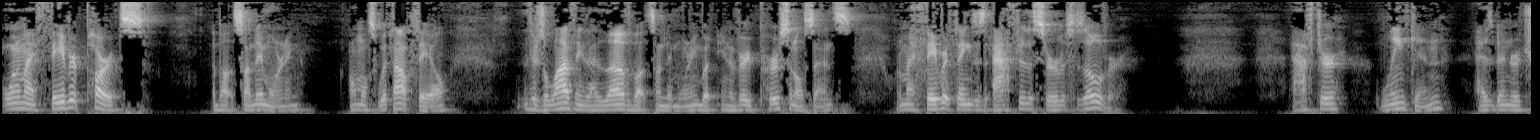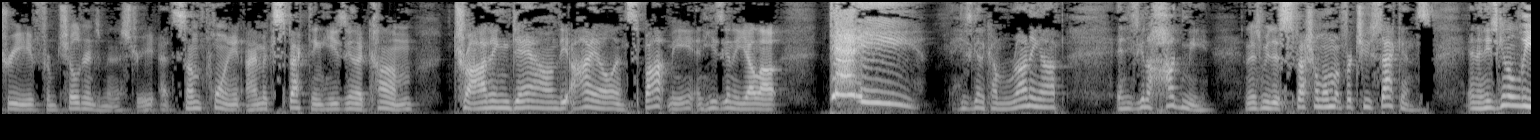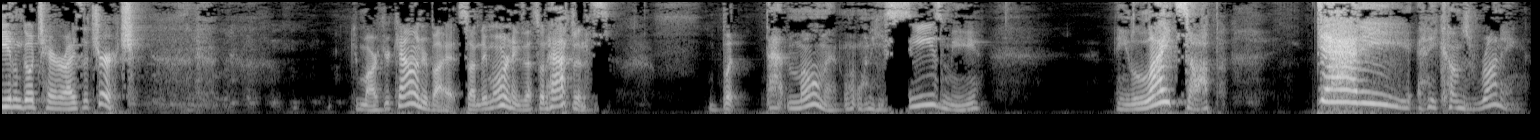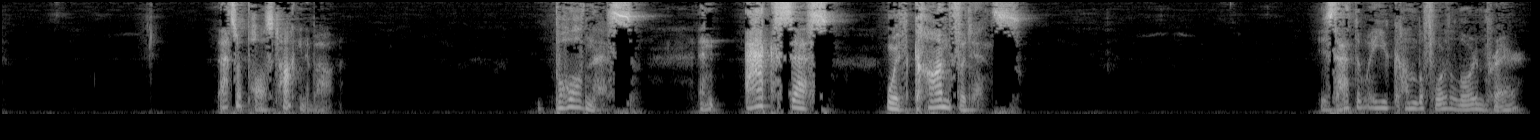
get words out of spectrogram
One of my favorite parts about Sunday morning, almost without fail, there's a lot of things I love about Sunday morning, but in a very personal sense, one of my favorite things is after the service is over. After Lincoln has been retrieved from children's ministry, at some point I'm expecting he's going to come trotting down the aisle and spot me, and he's going to yell out, Daddy! He's going to come running up and he's going to hug me. And there's going to be this special moment for two seconds. And then he's going to leave and go terrorize the church. you mark your calendar by it. Sunday mornings, that's what happens. But that moment, when he sees me, and he lights up, Daddy! And he comes running. That's what Paul's talking about. Boldness and access with confidence. Is that the way you come before the Lord in prayer?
